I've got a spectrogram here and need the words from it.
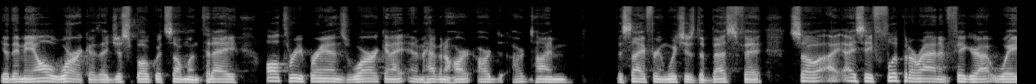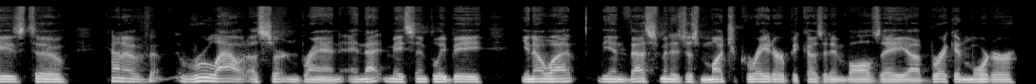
You know, they may all work. As I just spoke with someone today, all three brands work, and I am having a hard hard hard time deciphering which is the best fit. So I, I, say flip it around and figure out ways to kind of rule out a certain brand, and that may simply be, you know what, the investment is just much greater because it involves a uh, brick and mortar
